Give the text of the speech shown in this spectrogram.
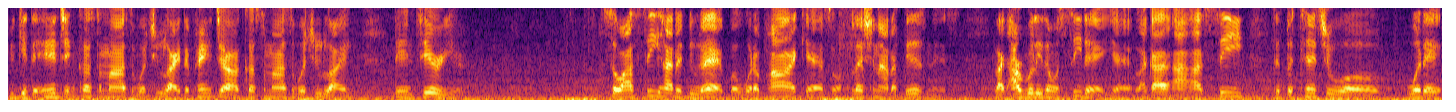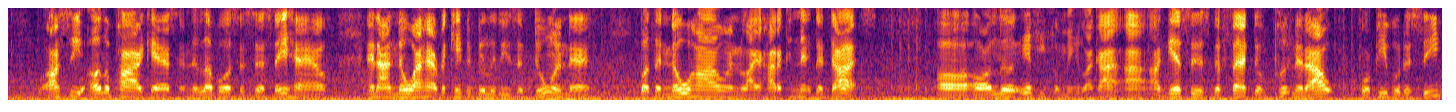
You get the engine customized to what you like. The paint job customized to what you like. The interior. So I see how to do that, but with a podcast or fleshing out a business, like I really don't see that yet. Like I, I, I see the potential of what it. I see other podcasts and the level of success they have, and I know I have the capabilities of doing that but the know-how and like how to connect the dots uh, are a little iffy for me. Like I, I, I, guess it's the fact of putting it out for people to see.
